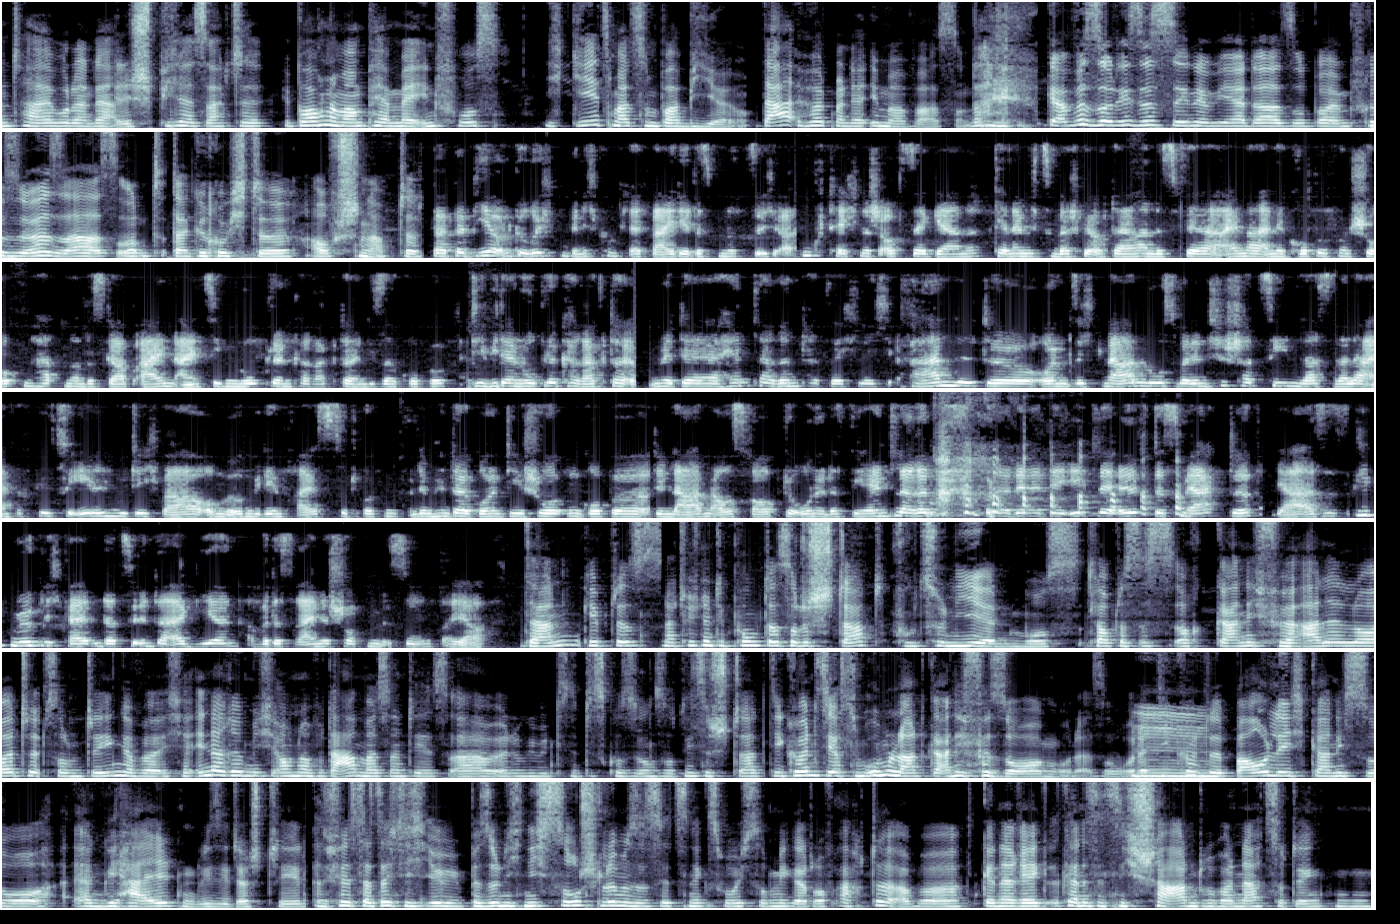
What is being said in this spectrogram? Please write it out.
Detektivanteil, wo dann der Spieler sagte, wir brauchen mal ein paar mehr Infos ich gehe jetzt mal zum Barbier. Da hört man ja immer was. Und dann gab es so diese Szene, wie er da so beim Friseur saß und da Gerüchte aufschnappte. Bei Barbier und Gerüchten bin ich komplett bei dir. Das benutze ich buchtechnisch auch sehr gerne. Ich erinnere mich zum Beispiel auch daran, dass wir einmal eine Gruppe von Schurken hatten und es gab einen einzigen noblen Charakter in dieser Gruppe, die wie der noble Charakter mit der Händlerin tatsächlich verhandelte und sich gnadenlos über den Tisch hat ziehen lassen, weil er einfach viel zu edelmütig war, um irgendwie den Preis zu drücken. Und im Hintergrund die Schurkengruppe den Laden ausraubte, ohne dass die Händler Haushälterin oder der, der edle Elf des Märkte. Ja, also es gibt Möglichkeiten, da zu interagieren, aber das reine Shoppen ist so, naja. Dann gibt es natürlich noch den Punkt, dass so eine Stadt funktionieren muss. Ich glaube, das ist auch gar nicht für alle Leute so ein Ding, aber ich erinnere mich auch noch damals an DSA, irgendwie mit dieser Diskussion, so diese Stadt, die könnte sich aus dem Umland gar nicht versorgen oder so. Oder mm. die könnte baulich gar nicht so irgendwie halten, wie sie da steht. Also ich finde es tatsächlich irgendwie persönlich nicht so schlimm. Es ist jetzt nichts, wo ich so mega drauf achte, aber generell kann es jetzt nicht schaden, drüber nachzudenken,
